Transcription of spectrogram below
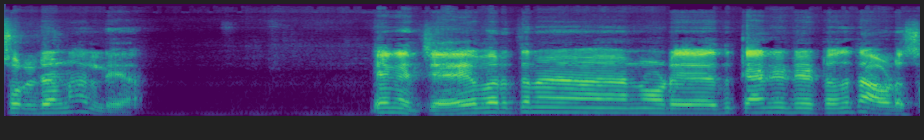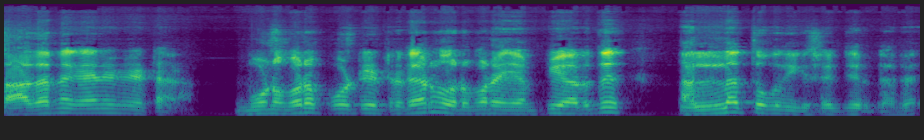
சொல்லிட்டேனா இல்லையா? ஏங்க ஜெயவர்தனனுடைய இது கேண்டிடேட் வந்துட்டு அவரோட சாதாரண கேண்டிடேட்டா மூணு முறை போட்டிட்டு இருக்காரு ஒரு முறை எம்பி ஆறுது நல்ல தொகுதிக்கு செஞ்சிருக்காரு.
